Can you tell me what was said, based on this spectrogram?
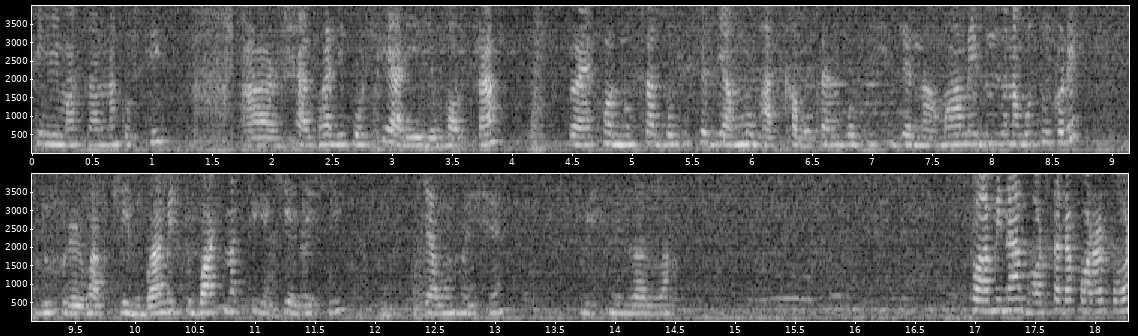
চিংড়ি মাছ রান্না করছি, আর শাক ভাজি করছি, আর এই যে ভর্তা। তো এখন নুসরাত বলতেছে যে, আম্মু, ভাত খাব। কেন বলতেছি যে, না, মা, আমি দুজনা গোসল করে দুপুরের ভাত খেয়ে নিবো। আমি একটু বাটনার থেকে খেয়ে দেখি কেমন হয়েছে। বিসমিল্লা তো আমি না ভর্তাটা করার পর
